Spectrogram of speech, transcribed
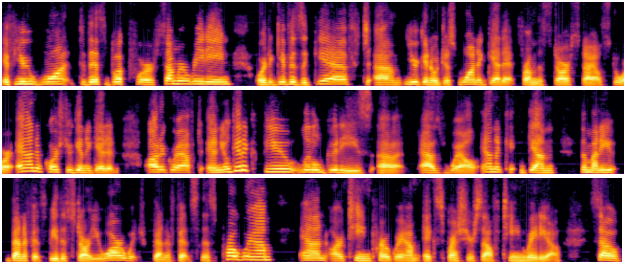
if you want this book for summer reading or to give as a gift, um, you're going to just want to get it from the Star Style store. And of course, you're going to get it autographed, and you'll get a few little goodies uh, as well. And again, the money benefits Be the Star You Are, which benefits this program and our teen program, Express Yourself Teen Radio. So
